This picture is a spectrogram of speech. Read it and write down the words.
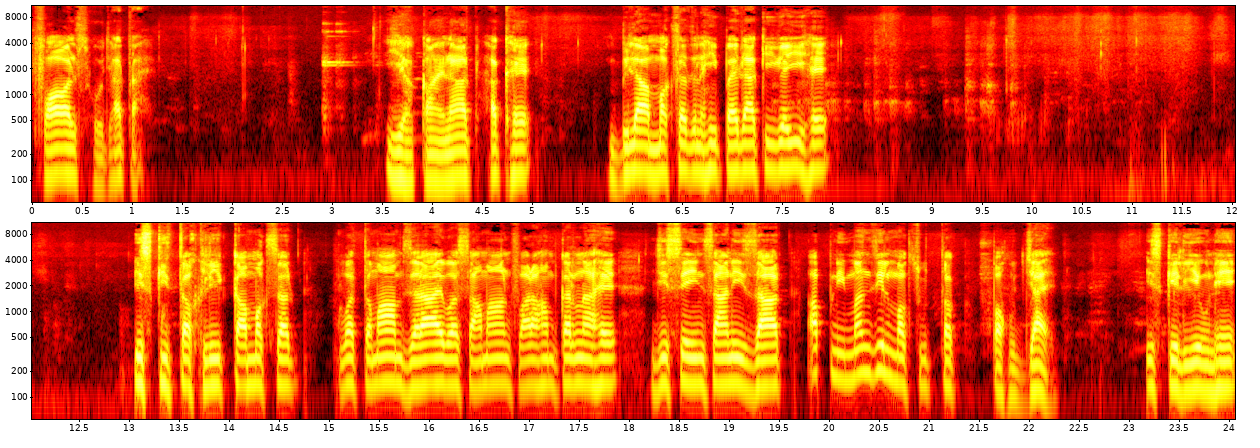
फॉल्स हो जाता है। यह कायनात हक है। बिला मकसद नहीं पैदा की गई है। इसकी तख्लीक का मकसद व तमाम ज़राए व सामान फराहम करना है, जिससे इंसानी ज़ात अपनी मंजिल मकसूद तक पहुँच जाए। इसके लिए उन्हें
